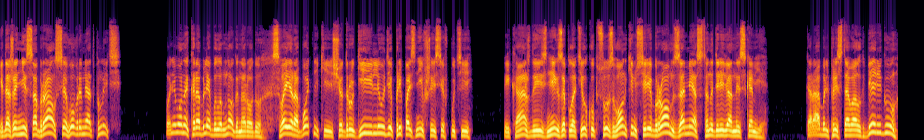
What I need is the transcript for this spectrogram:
и даже не собрался вовремя отплыть. У него на корабле было много народу, свои работники и еще другие люди, припозднившиеся в пути и каждый из них заплатил купцу звонким серебром за место на деревянной скамье. Корабль приставал к берегу,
